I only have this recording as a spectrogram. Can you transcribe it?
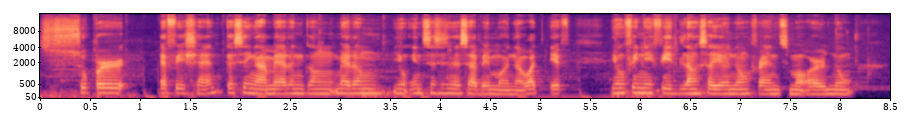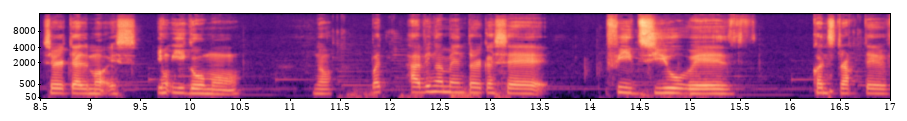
super efficient kasi nga meron kang merong yung instances na sabi mo na what if yung finifeed lang sa'yo nung friends mo or nung circle mo is yung ego mo no? But having a mentor kasi feeds you with constructive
